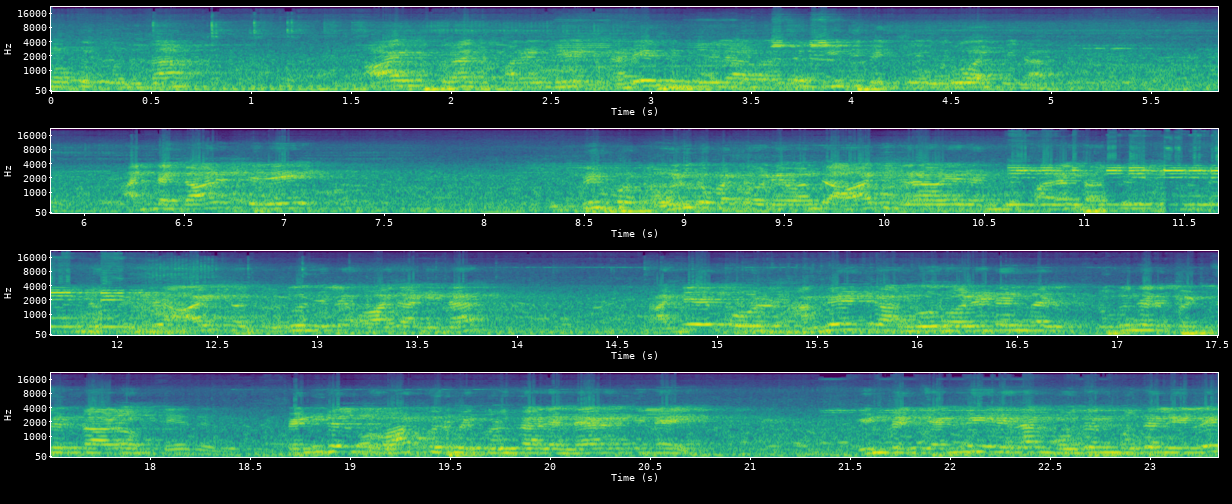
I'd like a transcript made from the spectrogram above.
நோக்கத்தோடு தான் ஆயிரத்தி தொள்ளாயிரத்தி பன்னெண்டு நடேசன் முதலியார் வந்து நீதி கட்சியை உருவாக்கினார். அந்த காலத்திலே ஒடுக்கப்பட்டவரை வந்து ஆதி திராவிடர் என்று பல தத்துவ ஆயிரத்தி தொள்ளாயிரத்தி தொண்ணூறில் வாதாடினார் அதே போல் அமெரிக்கா நூறு வருடங்கள் சுதந்திரம் பெற்றிருந்தாலும் பெண்களுக்கு வாக்குரிமை கொடுக்காத நேரத்திலே இந்த சென்னையிலே தான் முதன் முதலிலே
